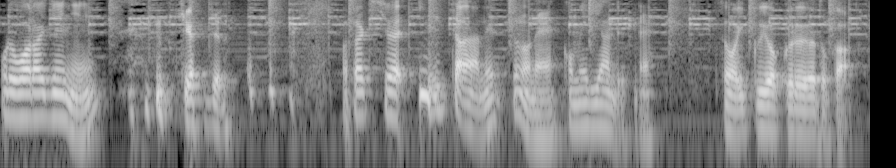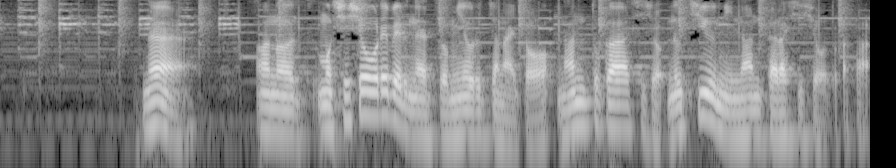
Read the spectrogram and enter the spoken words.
俺お笑い芸人？違うけど。私はインターネットのね、コメディアンですね。そう、行くよ来るよとか。ねえ。あの、もう師匠レベルのやつを見よるじゃないと、なんとか師匠、宇宙民なんたら師匠とかさ、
